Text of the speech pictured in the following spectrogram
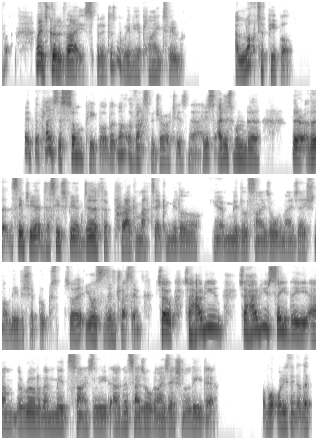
I mean, it's good advice, but it doesn't really apply to a lot of people. It applies to some people, but not the vast majority, isn't it? I just I just wonder there, there seems to be there seems to be a dearth of pragmatic middle you know middle-sized organizational leadership books. So yours is interesting. So so how do you so how do you see the um, the role of a mid-sized lead a mid-sized organizational leader? What what do you think are the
